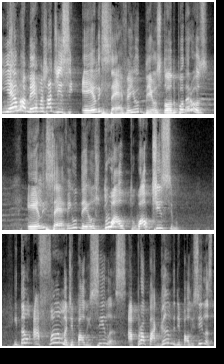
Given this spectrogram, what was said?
E ela mesma já disse: eles servem o Deus Todo-Poderoso. Eles servem o Deus do alto, o Altíssimo. Então, a fama de Paulo e Silas, a propaganda de Paulo e Silas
